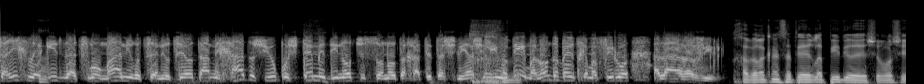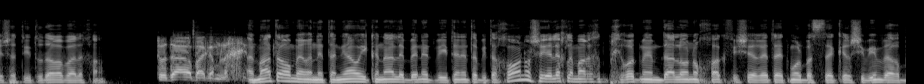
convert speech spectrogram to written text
צריך להגיד לעצמו מה אני רוצה, אני רוצה להיות עם אחד או שיהיו פה שתי מדינות ששונאות אחת את השנייה של יהודים, אני לא מדבר איתכם אפילו על הערבים. חבר הכנסת יאיר לפיד, יושב ראש יש עתיד, תודה רבה לך. תודה רבה גם לכם. על מה אתה אומר, נתניהו ייכנע לבנט וייתן את הביטחון, או שילך למערכת בחירות מעמדה לא נוחה, כפי שהראית אתמול בסקר, 74%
